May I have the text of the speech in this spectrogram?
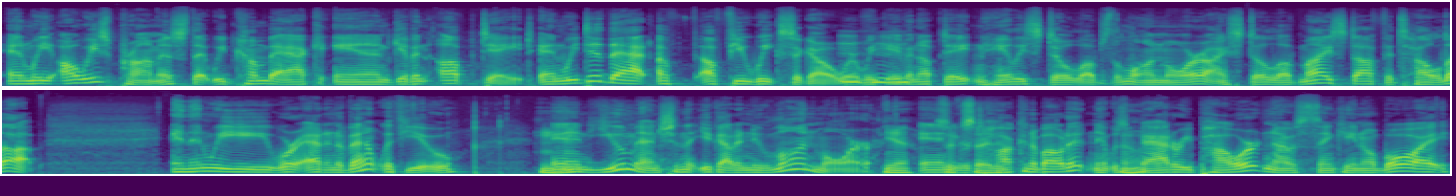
and we always promised that we'd come back and give an update. And we did that a, a few weeks ago, where we Mm-hmm. gave an update. And Haley still loves the lawnmower. I still love my stuff. It's held up. And then we were at an event with you, and you mentioned that you got a new lawnmower. Mm-hmm. Yeah, and it's you were talking about it, and it was battery powered. And I was thinking, oh boy,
